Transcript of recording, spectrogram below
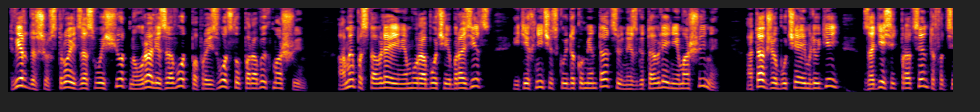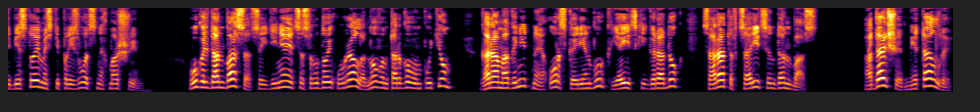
Твердышев строит за свой счет на Урале завод по производству паровых машин, а мы поставляем ему рабочий образец и техническую документацию на изготовление машины, а также обучаем людей за 10% от себестоимости производственных машин. Уголь Донбасса соединяется с рудой Урала новым торговым путем гора Магнитная, Орск, Оренбург, Яицкий городок, Саратов, Царицын, Донбасс. А дальше металлы,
